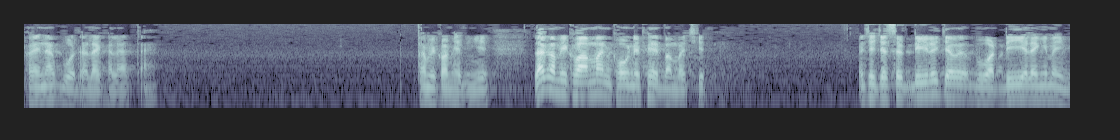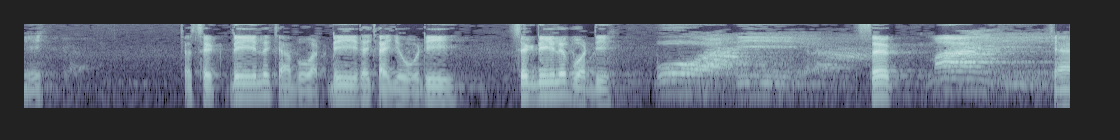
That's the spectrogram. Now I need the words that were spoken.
ภัยนักบวชอะไรก็แล้วแต่ ต้องมีความเห็นอย่างนี้ แล้วก็มีความมั่นคงในเพศบรรพชิตไม่ใช่จะศึกดีหรือจะบวชดีอะไรเงี้ไม่มี จะศึกดีหรือจะบวชดีได้ใจอยู่ดีศึกดีหรือบวชดี บวชดีครับศึกไม่ดีใช่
